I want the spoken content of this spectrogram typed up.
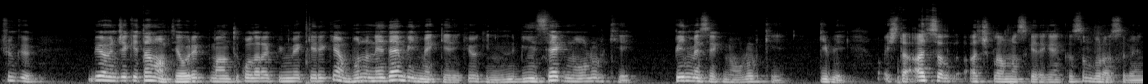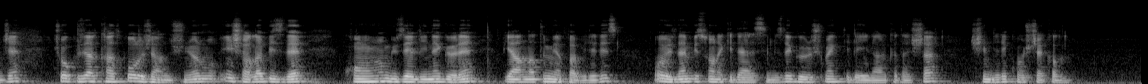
Çünkü bir önceki tamam teorik mantık olarak bilmek gerekiyor ama bunu neden bilmek gerekiyor ki? Bilsek ne olur ki? Bilmesek ne olur ki? Gibi. İşte asıl açıklanması gereken kısım burası bence. Çok güzel katkı olacağını düşünüyorum. İnşallah biz de konunun güzelliğine göre bir anlatım yapabiliriz. O yüzden bir sonraki dersimizde görüşmek dileğiyle arkadaşlar. Şimdilik hoşçakalın.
